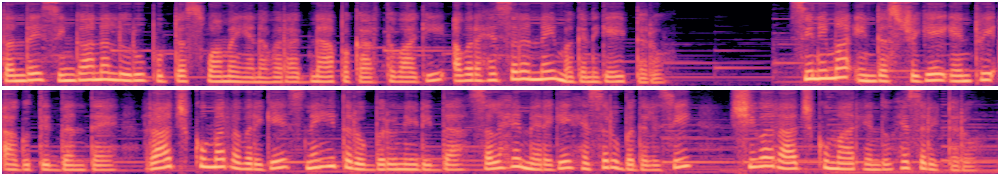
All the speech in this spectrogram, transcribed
ತಂದೆ ಸಿಂಗಾನಲ್ಲೂರು ಪುಟ್ಟಸ್ವಾಮಯ್ಯನವರ ಜ್ಞಾಪಕಾರ್ಥವಾಗಿ ಅವರ ಹೆಸರನ್ನೇ ಮಗನಿಗೆ ಇಟ್ಟರು. ಸಿನಿಮಾ ಇಂಡಸ್ಟ್ರಿಗೆ ಎಂಟ್ರಿ ಆಗುತ್ತಿದ್ದಂತೆ ರಾಜ್ಕುಮಾರ್ ಅವರಿಗೆ ಸ್ನೇಹಿತರೊಬ್ಬರು ನೀಡಿದ್ದ ಸಲಹೆ ಮೇರೆಗೆ ಹೆಸರು ಬದಲಿಸಿ ಶಿವ ರಾಜ್ಕುಮಾರ್ ಎಂದು ಹೆಸರಿಟ್ಟರು.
